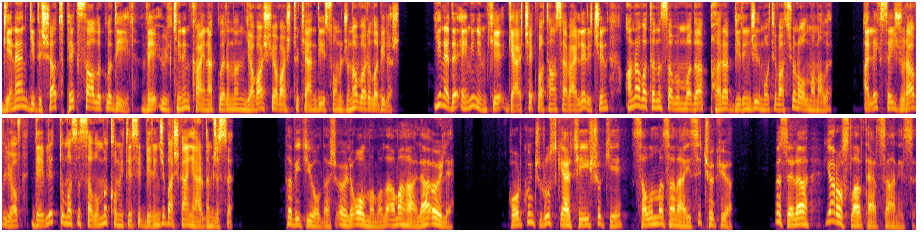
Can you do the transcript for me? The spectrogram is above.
genel gidişat pek sağlıklı değil ve ülkenin kaynaklarının yavaş yavaş tükendiği sonucuna varılabilir. Yine de eminim ki gerçek vatanseverler için ana vatanı savunmada para birinci motivasyon olmamalı. Alexey Juravlyov, Devlet Duması Savunma Komitesi birinci başkan yardımcısı. Tabii ki yoldaş öyle olmamalı ama hala öyle. Korkunç Rus gerçeği şu ki savunma sanayisi çöküyor. Mesela Yaroslav tersanesi.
